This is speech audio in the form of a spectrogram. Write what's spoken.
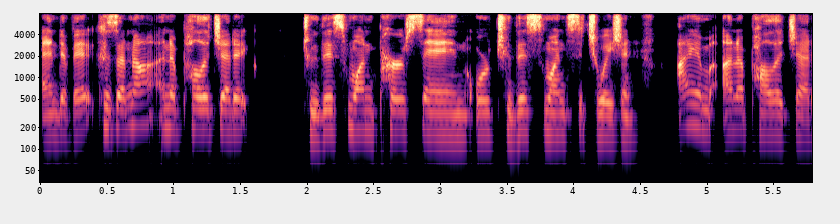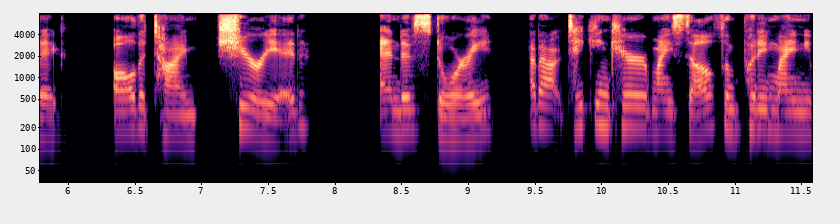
end of it because I'm not unapologetic to this one person or to this one situation. I am unapologetic all the time, period. End of story about taking care of myself and putting my,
